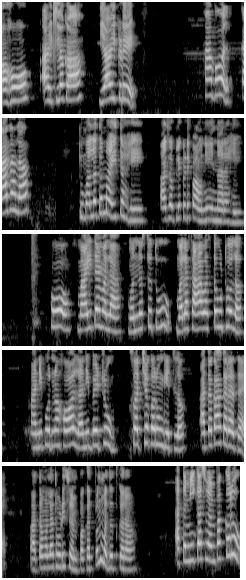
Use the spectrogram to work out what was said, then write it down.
अहो ऐकलं का? या इकडे. हा बोल. काय झालं? तुम्हाला तर माहीत आहे आज आपल्याकडे पाहुणे येणार आहे. हो माहीत आहे मला. म्हणूनच तर तू. मला सहा वाजता उठवलं. आणि पूर्ण हॉल आणि बेडरूम स्वच्छ करून घेतलं. आता काय करायचं आहे आता मला थोडी स्वयंपाकात पण मदत करा. आता मी का स्वयंपाक करू?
